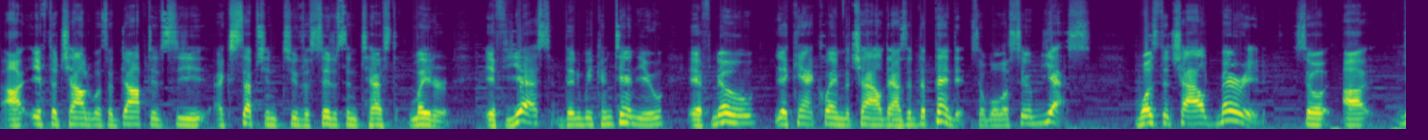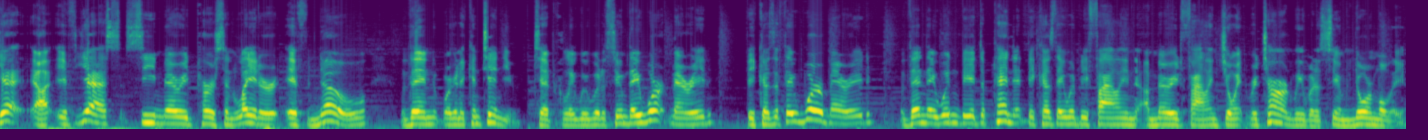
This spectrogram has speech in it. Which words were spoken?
Uh, if the child was adopted, see exception to the citizen test later. If yes, then we continue. If no, you can't claim the child as a dependent. So we'll assume yes. Was the child married? So uh, yeah, uh, if yes, see married person later. If no, then we're going to continue. Typically, we would assume they weren't married because if they were married, then they wouldn't be a dependent because they would be filing a married filing joint return, we would assume normally.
